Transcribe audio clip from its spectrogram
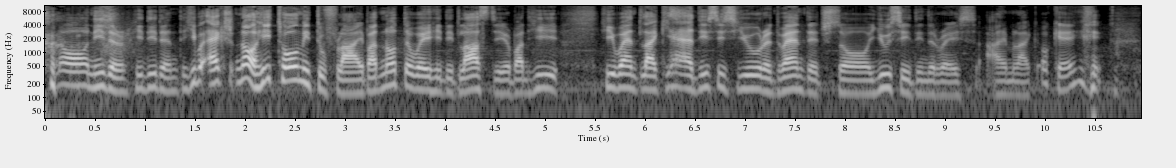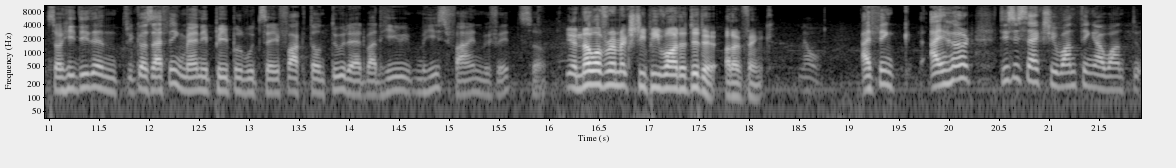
no, neither. He didn't. He actually no. He told me to fly, but not the way he did last year. But he, he went like, yeah, this is your advantage, so use it in the race. I'm like, okay. so he didn't because I think many people would say, fuck, don't do that. But he he's fine with it. So yeah, no other MXGP rider did it. I don't think. no. I think I heard this is actually one thing I want to,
